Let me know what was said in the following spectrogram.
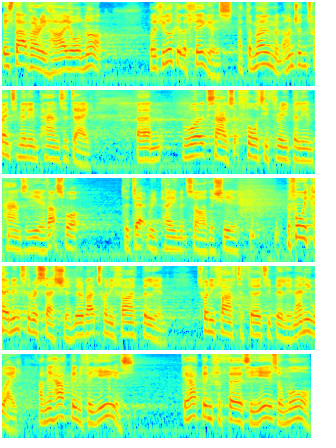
is that very high or not? Well, if you look at the figures, at the moment, 120 million pounds a day um, works out at 43 billion pounds a year. That's what the debt repayments are this year. Before we came into the recession, they were about 25 billion, 25 to 30 billion anyway, and they have been for years. They have been for 30 years or more,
